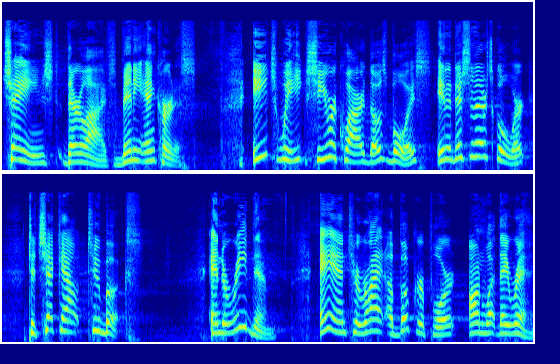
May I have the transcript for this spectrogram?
changed their lives, Benny and Curtis. Each week, she required those boys, in addition to their schoolwork, to check out two books and to read them and to write a book report on what they read.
